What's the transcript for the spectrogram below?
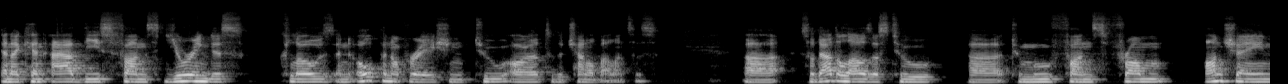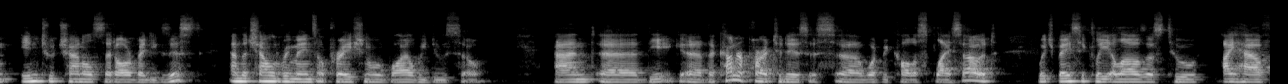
and I can add these funds during this close and open operation to our to the channel balances. Uh, so that allows us to uh, to move funds from on-chain into channels that already exist, and the channel remains operational while we do so. And uh, the uh, the counterpart to this is uh, what we call a splice out, which basically allows us to I have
